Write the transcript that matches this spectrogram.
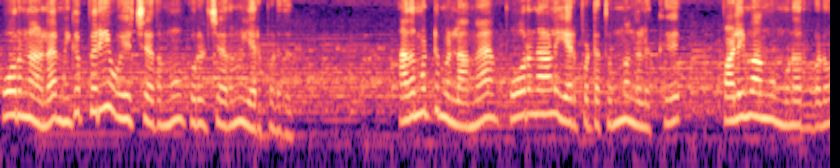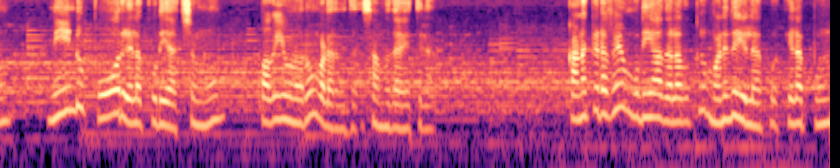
போர்னால மிகப்பெரிய உயிர் சேதமும் பொருட்சேதமும் ஏற்படுது. அது மட்டும் இல்லாமல் போரினால் ஏற்பட்ட துன்பங்களுக்கு பழிவாங்கும் உணர்வுகளும் மீண்டும் போர் எழக்கூடிய அச்சமும் பகையுணரும் வளருது சமுதாயத்தில். கணக்கிடவே முடியாத அளவுக்கு மனித இழப்பு இழப்பும்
